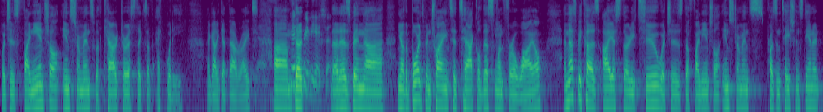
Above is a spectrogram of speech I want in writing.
which is Financial Instruments with Characteristics of Equity. I got to get that right. Um, Good abbreviation. That has been, uh, you know, the board's been trying to tackle this one for a while. And that's because IS 32, which is the Financial Instruments Presentation Standard,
